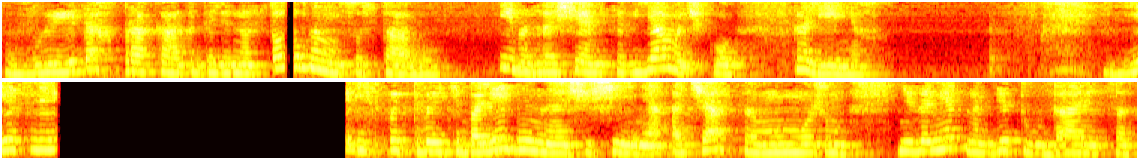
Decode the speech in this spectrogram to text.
Выдох, прокат голеностопному суставу и возвращаемся в ямочку в коленях. Если испытываете болезненные ощущения, а часто мы можем незаметно где-то удариться,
